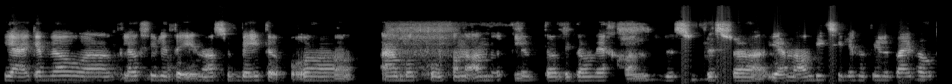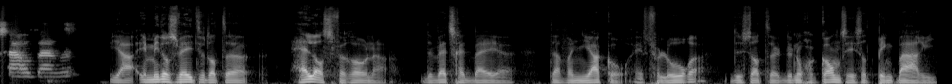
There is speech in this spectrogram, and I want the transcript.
ja, ik heb wel uh, clausules erin als er beter aanbod komt van een andere club, dat ik dan weg kan. Dus, dus ja, mijn ambitie ligt natuurlijk bij het hoogst haalbare. Ja, inmiddels weten we dat de Hellas Verona de wedstrijd bij uh, Davagnaco heeft verloren. Dus dat er, er nog een kans is dat Pink Bari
